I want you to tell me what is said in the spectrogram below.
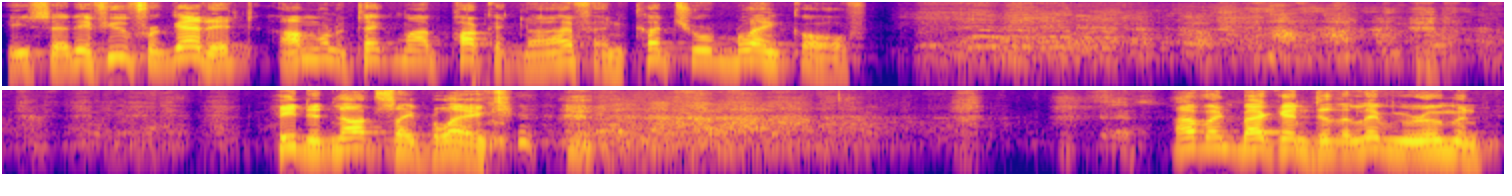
He said, If you forget it, I'm going to take my pocket knife and cut your blank off. he did not say blank. I went back into the living room and,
